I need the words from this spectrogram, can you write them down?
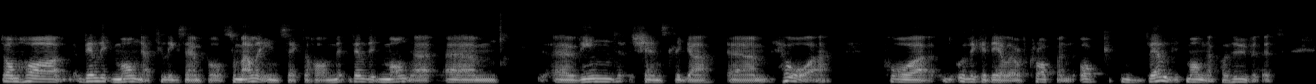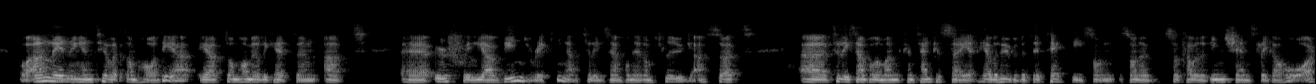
De har väldigt många, till exempel, som alla insekter har, väldigt många um, vindkänsliga um, hår på olika delar av kroppen och väldigt många på huvudet. Och anledningen till att de har det är att de har möjligheten att uh, urskilja vindriktningar, till exempel när de flyger. Så att uh, till exempel om man kan tänka sig att hela huvudet är täckt i sådana så kallade vindkänsliga hår.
